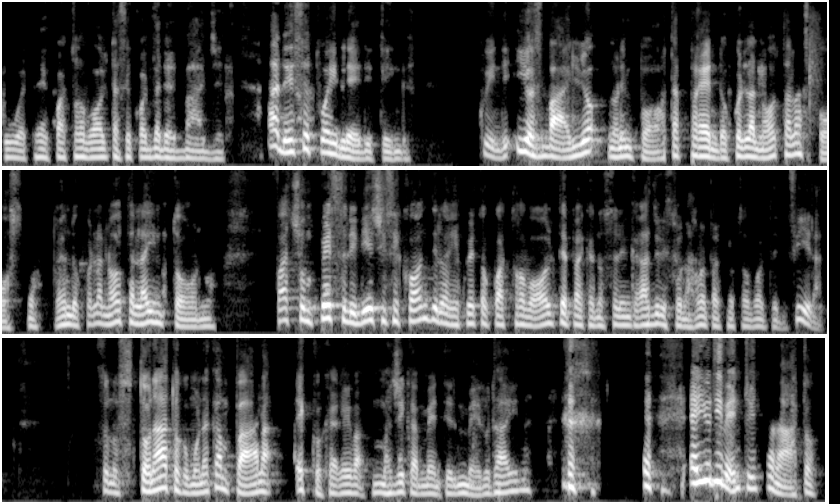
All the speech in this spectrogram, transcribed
due, tre, quattro volte a seconda del budget. Adesso tu hai l'editing. Quindi io sbaglio, non importa, prendo quella nota, la sposto, prendo quella nota, la intono. Faccio un pezzo di 10 secondi, lo ripeto quattro volte perché non sono in grado di suonarlo per quattro volte di fila. Sono stonato come una campana, ecco che arriva magicamente il Melodyne e io divento intonato.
